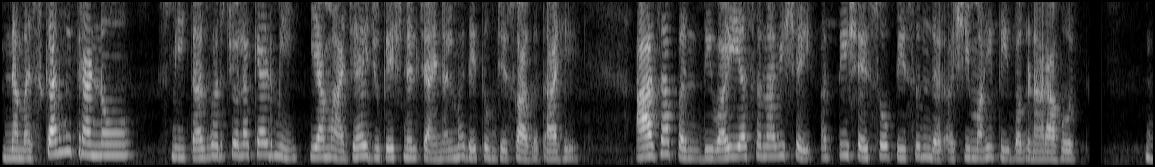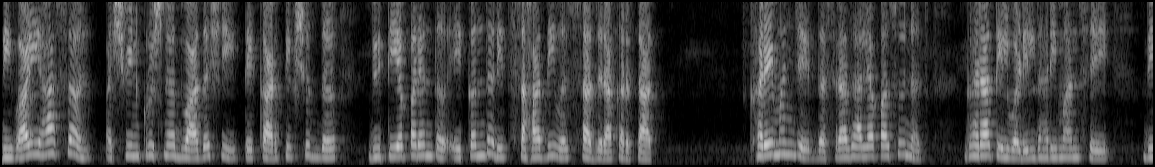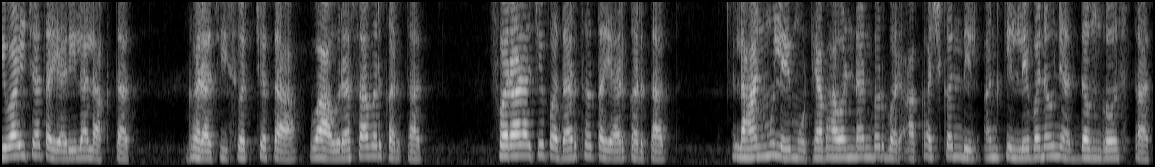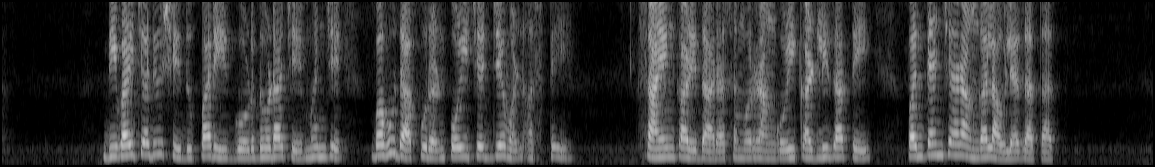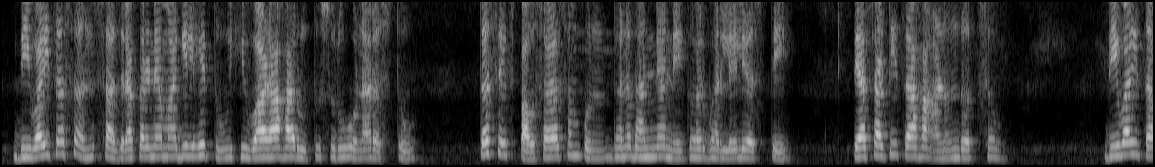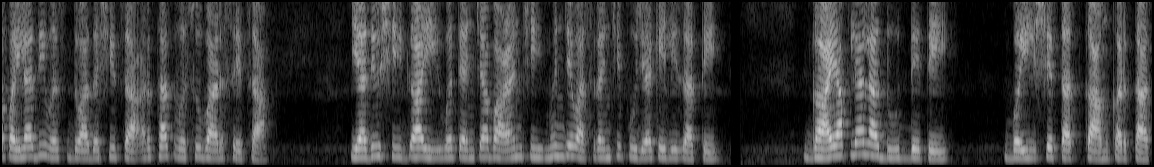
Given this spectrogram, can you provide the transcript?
नमस्कार मित्रांनो Smita's virtual academy या माझ्या एज्युकेशनल चॅनलमध्ये तुमचे स्वागत आहे. आज आपण दिवाळी या सणाविषयी अतिशय सोपी सुंदर अशी माहिती बघणार आहोत. दिवाळी हा सण अश्विन कृष्ण द्वादशी ते कार्तिक शुद्ध द्वितीयपर्यंत एकंदरीत सहा दिवस साजरा करतात. खरे म्हणजे दसरा झाल्यापासूनच घरातील वडीलधारी माणसे दिवाळीच्या तयारीला लागतात. घराची स्वच्छता व आवरासावर करतात. फराळाचे पदार्थ तयार करतात. लहान मुले मोठ्या भावंडांबरोबर आकाशकंदील आणि किल्ले बनवण्यात दंग असतात. दिवाळीच्या दिवशी दुपारी गोडधोडाचे म्हणजे बहुधा पुरणपोळीचे जेवण असते. सायंकाळी दारासमोर रांगोळी काढली जाते पण त्यांच्या रांगा लावल्या जातात. दिवाळीचा सण साजरा करण्यामागील हेतू हिवाळा हा ऋतू सुरू होणार असतो. तसेच पावसाळा संपून धनधान्याने घर भरलेले असते. त्यासाठीचा हा आनंदोत्सव. दिवाळीचा पहिला दिवस द्वादशीचा अर्थात वसुबारसेचा. या दिवशी गायी व त्यांच्या बाळांची म्हणजे वासरांची पूजा केली जाते. गाय आपल्याला दूध देते. बैल शेतात काम करतात.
